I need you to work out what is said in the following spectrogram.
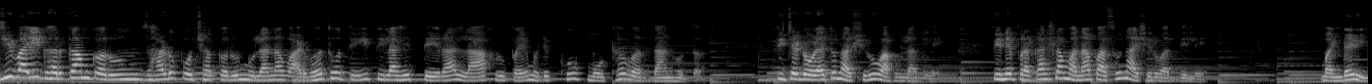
जी बाई घरकाम करून झाडू पोछा करून मुलांना वाढवत होती तिला हे तेरा लाख रुपये म्हणजे खूप मोठं वरदान होतं. तिच्या डोळ्यातून अश्रू वाहू लागले. तिने प्रकाशला मनापासून आशीर्वाद दिले. मंडळी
